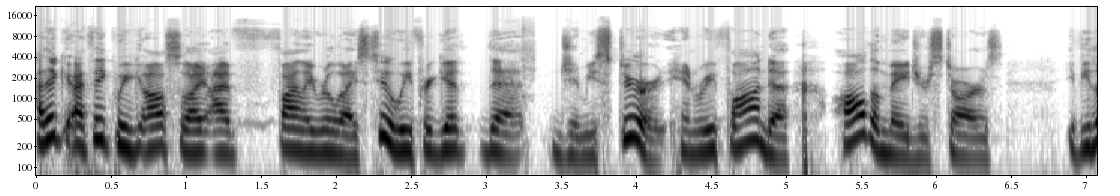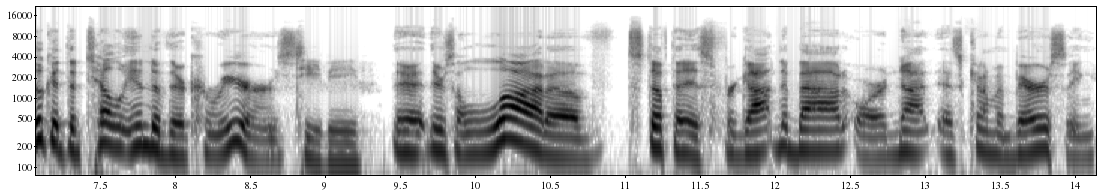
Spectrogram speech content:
I think I think we also I, have finally realized too we forget that Jimmy Stewart, Henry Fonda, all the major stars if you look at the tail end of their careers, TV. there, there's a lot of stuff that is forgotten about or not as kind of embarrassing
